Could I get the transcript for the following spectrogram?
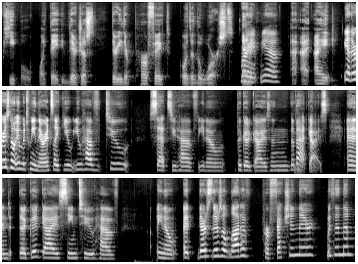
people. Like they they're just they're either perfect or they're the worst. And Right. yeah. I, I Yeah, there is no in between there. It's like you you have two sets. You have you know the good guys and the bad guys, and the good guys seem to have, you know, it, there's there's a lot of perfection there within them,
